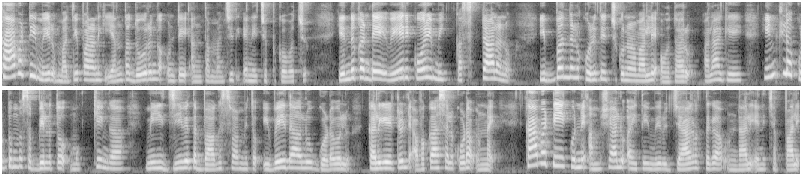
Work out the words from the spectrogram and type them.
కాబట్టి మీరు మద్యపానానికి ఎంత దూరంగా ఉంటే అంత మంచిది అని చెప్పుకోవచ్చు. ఎందుకంటే వేరి కోరి మీ కష్టాలను ఇబ్బందులు కొని తెచ్చుకున్న వాళ్ళే అవుతారు. అలాగే ఇంట్లో కుటుంబ సభ్యులతో ముఖ్యంగా మీ జీవిత భాగస్వామితో విభేదాలు గొడవలు కలిగేటువంటి అవకాశాలు కూడా ఉన్నాయి. కాబట్టి కొన్ని అంశాలు అయితే మీరు జాగ్రత్తగా ఉండాలి అని చెప్పాలి.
